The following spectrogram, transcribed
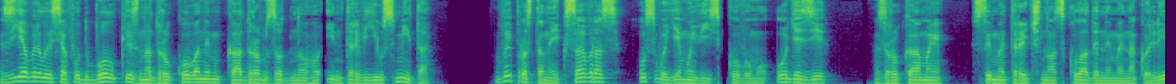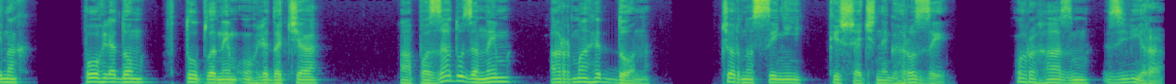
з'явилися футболки з надрукованим кадром з одного інтерв'ю Сміта. Випростаний Ксаврас у своєму військовому одязі, з руками симетрично складеними на колінах поглядом, втупленим у глядача, а позаду за ним Армагеддон, чорносиній кишечник грози, оргазм звіра.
